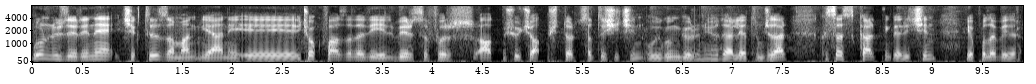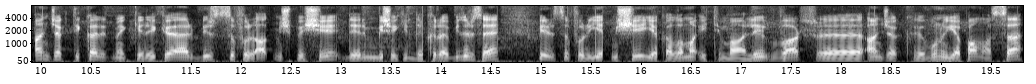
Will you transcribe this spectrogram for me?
Bunun üzerine çıktığı zaman yani e, çok fazla da değil 1.063-64 satış için uygun görünüyor değerli yatırımcılar. Kısa scalpingler için yapılabilir. Ancak dikkat etmek gerekiyor. Eğer 1.065'i derin bir şekilde kırabilirse 1.070'i yakalama ihtimali var. E, ancak bunu yapamazsa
